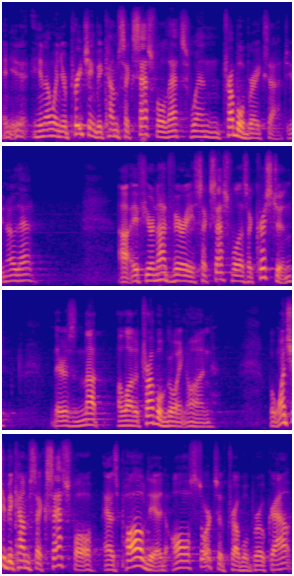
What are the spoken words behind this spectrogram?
And you know, when your preaching becomes successful, that's when trouble breaks out. Do you know that? Uh, if you're not very successful as a Christian, there's not a lot of trouble going on. But once you become successful, as Paul did, all sorts of trouble broke out.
